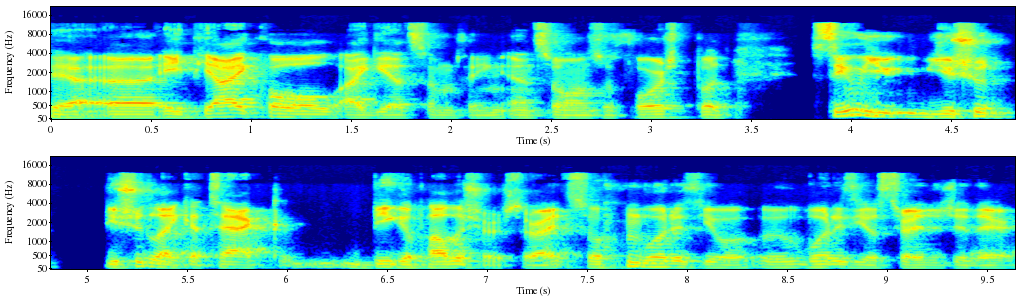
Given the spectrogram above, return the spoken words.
uh, API call I get something and so on and so forth, but still you you should you should like attack bigger publishers right so what is your what is your strategy there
